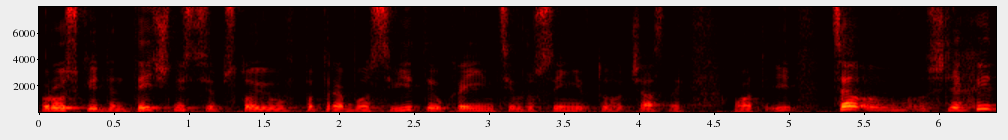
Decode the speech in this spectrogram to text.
руської ідентичності, обстоював потребу освіти українців, русинів тогочасних. От і це шляхи,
